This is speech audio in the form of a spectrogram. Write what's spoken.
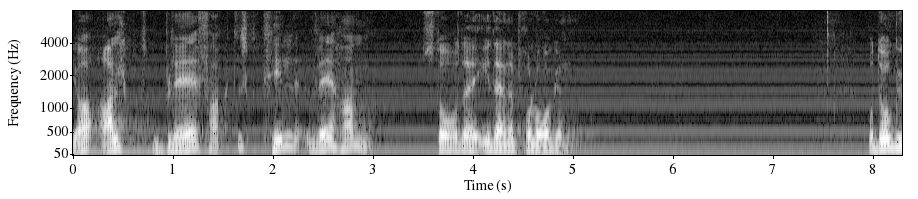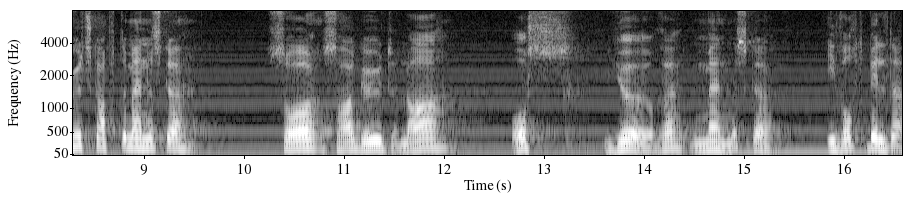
Ja, alt ble faktisk til ved ham, står det i denne prologen. Og da Gud skapte mennesket, så sa Gud, la oss gjøre mennesket i vårt bilde,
